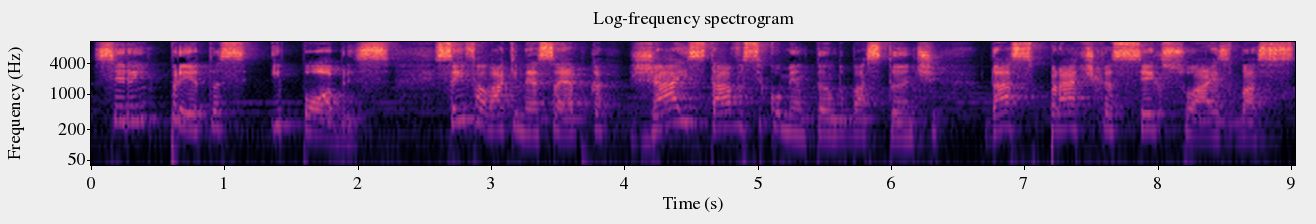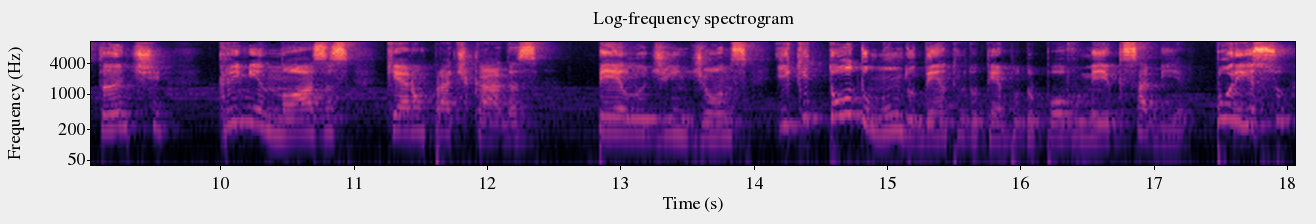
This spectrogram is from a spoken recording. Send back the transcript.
serem pretas e pobres. Sem falar que nessa época já estava se comentando bastante das práticas sexuais bastante criminosas que eram praticadas pelo Jim Jones e que todo mundo dentro do Templo do Povo meio que sabia. Por isso,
